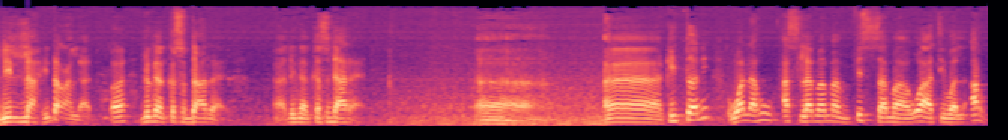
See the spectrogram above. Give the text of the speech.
lillahi ta'ala ha. dengan kesedaran ha. dengan kesedaran ha. Ha. kita ni walahu aslama man fis samawati wal ardh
